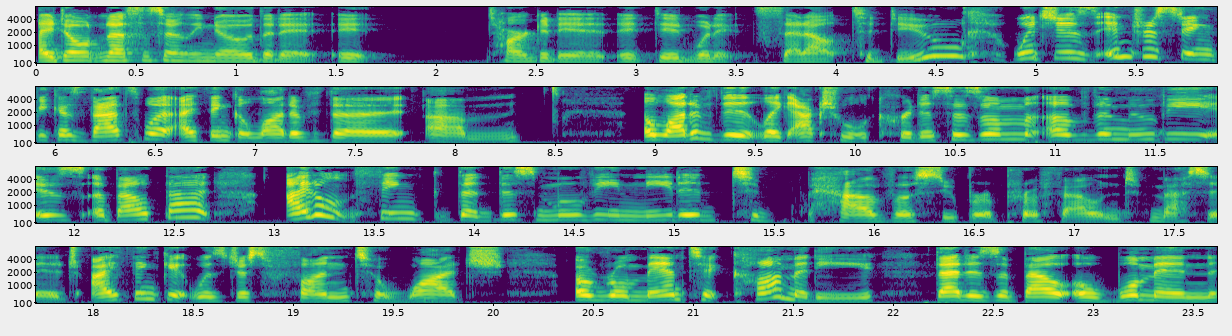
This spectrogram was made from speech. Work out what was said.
I don't necessarily know that it it targeted it did what it set out to do. Which is interesting because that's what I think a lot of the um a lot of the like actual criticism of the movie is about that. I don't think that this movie needed to have a super profound message. I think it was just fun to watch a romantic comedy that is about a woman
